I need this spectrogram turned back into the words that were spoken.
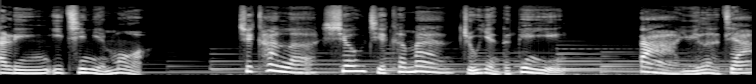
二零一七年末，去看了休·杰克曼主演的电影《大娱乐家》，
